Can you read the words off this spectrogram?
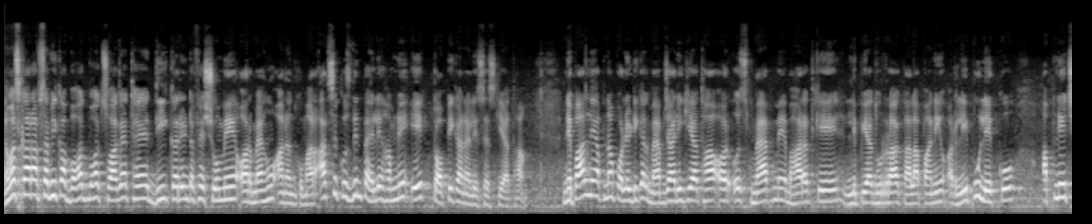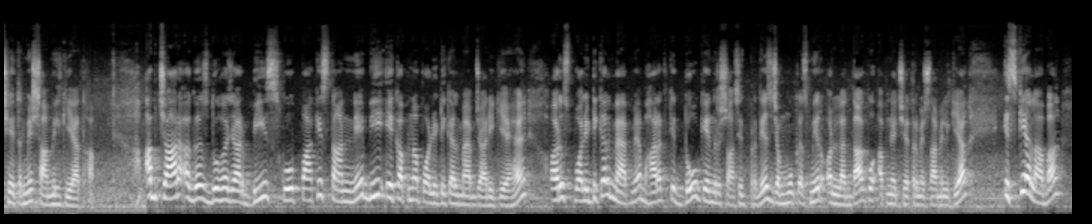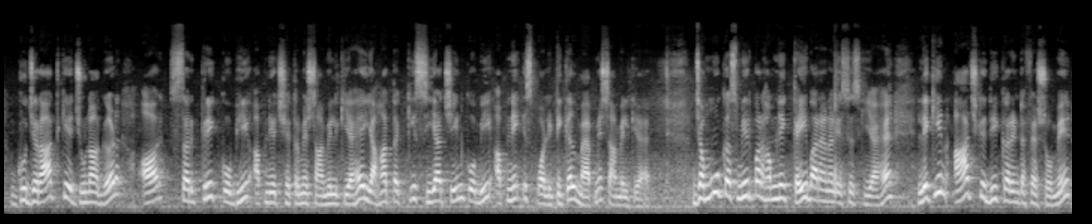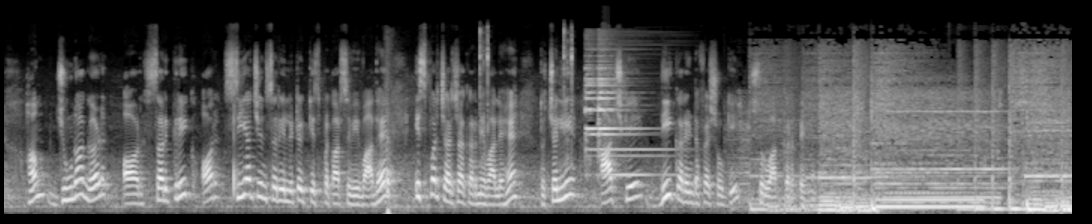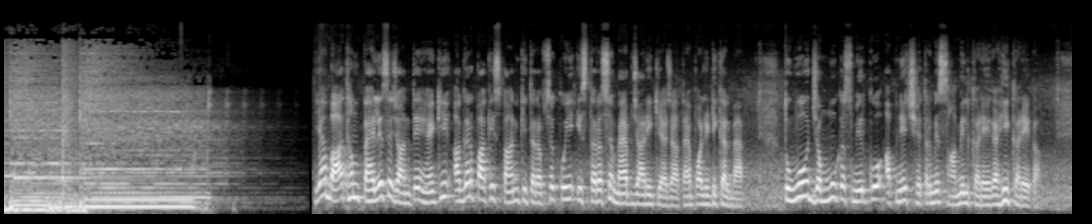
नमस्कार, आप सभी का बहुत बहुत स्वागत है दी करेंट अफेयर शो में और मैं हूँ आनंद कुमार। आज से कुछ दिन पहले हमने एक टॉपिक एनालिसिस किया था। नेपाल ने अपना पॉलिटिकल मैप जारी किया था और उस मैप में भारत के लिपियाधुर्रा कालापानी और लिपू लेक को अपने क्षेत्र में शामिल किया था। अब 4 अगस्त 2020 को पाकिस्तान ने भी एक अपना पॉलिटिकल मैप जारी किया है और उस पॉलिटिकल मैप में भारत के दो केंद्र शासित प्रदेश, जम्मू कश्मीर और लद्दाख को अपने क्षेत्र में शामिल किया। इसके अलावा गुजरात के जूनागढ़ और सरक्रिक को भी अपने क्षेत्र में शामिल किया है। यहाँ तक कि सियाचिन को भी अपने इस पॉलिटिकल मैप में शामिल किया है। जम्मू कश्मीर पर हमने कई बार एनालिसिस किया है, लेकिन आज के दी करंट अफेयर शो में हम जूनागढ़ और सरक्रिक और सियाचिन से रिलेटेड किस प्रकार से विवाद है, इस पर चर्चा करने वाले हैं। तो चलिए, आज के दी करंट अफेयर शो की शुरुआत करते हैं। यह बात हम पहले से जानते हैं कि अगर पाकिस्तान की तरफ़ से कोई इस तरह से मैप जारी किया जाता है पॉलिटिकल मैप तो वो जम्मू कश्मीर को अपने क्षेत्र में शामिल करेगा, ही करेगा।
